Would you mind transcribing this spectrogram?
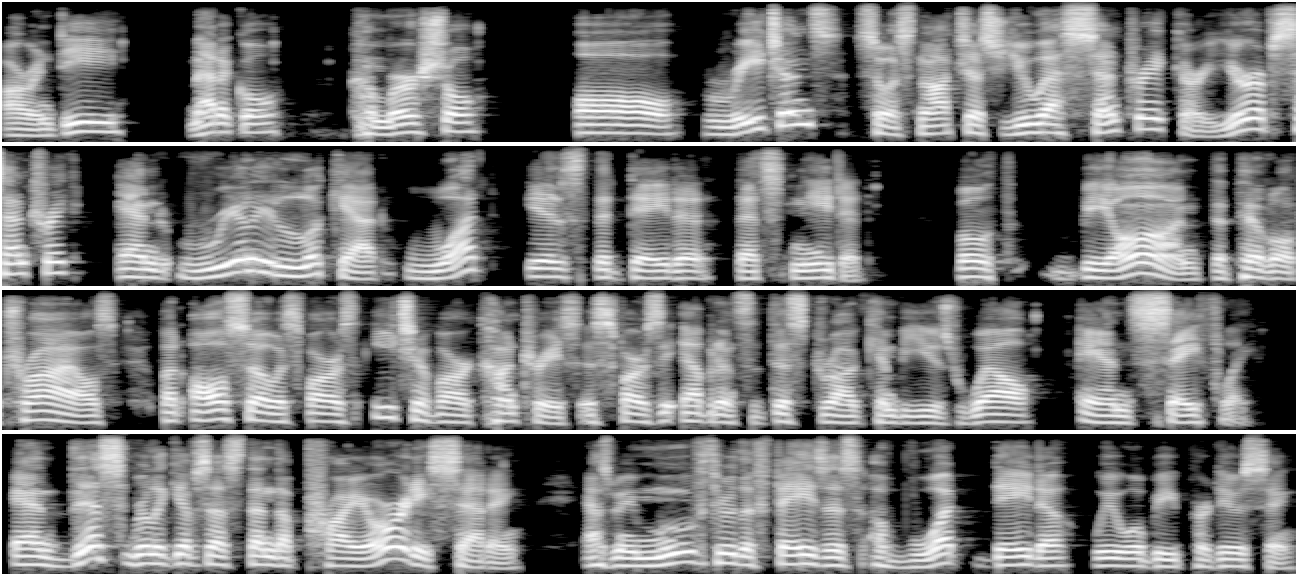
R&D, medical, commercial, all regions. So it's not just US centric or Europe centric, and really look at what is the data that's needed, both beyond the pivotal trials, but also as far as each of our countries, as far as the evidence that this drug can be used well and safely. And this really gives us then the priority setting as we move through the phases of what data we will be producing.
